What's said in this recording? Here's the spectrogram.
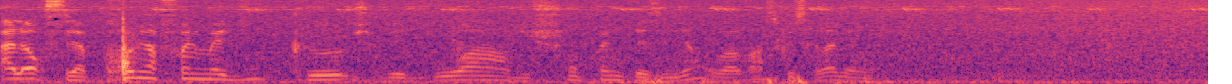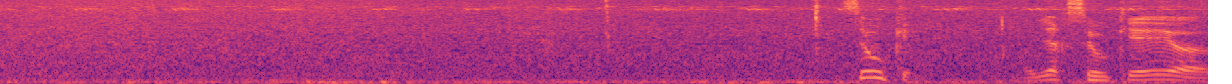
Alors c'est la première fois de ma vie que je vais boire du champagne brésilien. On va voir ce que ça va donner. C'est ok. On va dire que c'est ok. euh,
